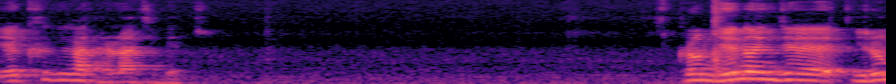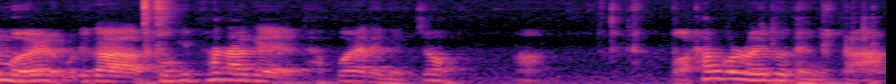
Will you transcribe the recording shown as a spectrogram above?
얘 크기가 달라지겠죠. 그럼 얘는 이제 이름을 우리가 보기 편하게 바꿔야 되겠죠. 어, 뭐 한글로 해도 되니까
